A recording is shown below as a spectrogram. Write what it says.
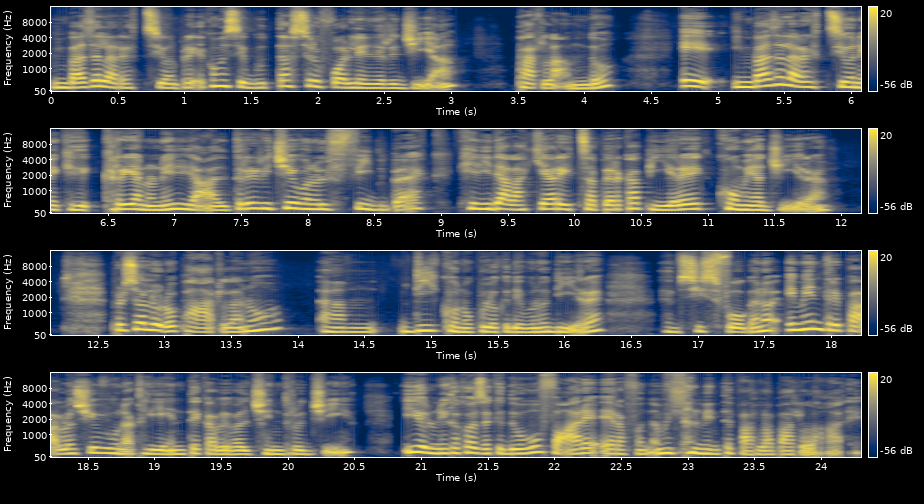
in base alla reazione, perché è come se buttassero fuori l'energia parlando e in base alla reazione che creano negli altri ricevono il feedback che gli dà la chiarezza per capire come agire. Perciò loro parlano um, dicono quello che devono dire, um, si sfogano e mentre parlano ci avevo una cliente che aveva il centro G. Io l'unica cosa che dovevo fare era fondamentalmente farla parlare.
